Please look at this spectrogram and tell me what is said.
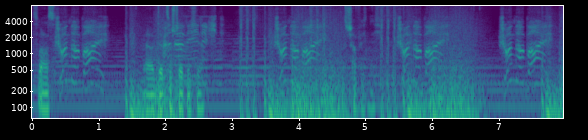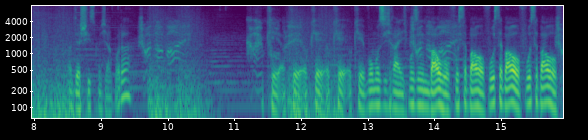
Das war's. Ja, der zerstört mich hier. Das schaffe ich nicht. Und der schießt mich ab, oder? Okay, okay, okay, okay, okay. Wo muss ich rein? Ich muss in den Bauhof. Wo ist der Bauhof? Wo ist der Bauhof? Wo ist der Bauhof?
